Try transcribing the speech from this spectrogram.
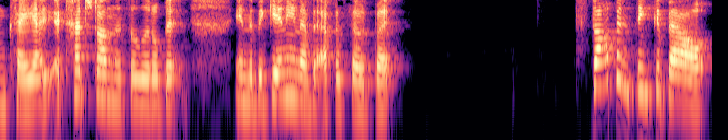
Okay. I, I touched on this a little bit in the beginning of the episode, but stop and think about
